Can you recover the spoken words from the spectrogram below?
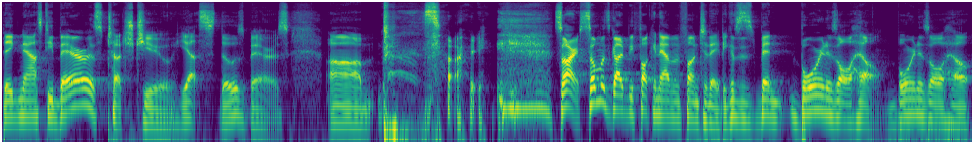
big nasty bears touched you. Yes, those bears. Um, sorry, sorry. Someone's got to be fucking having fun today because it's been boring as all hell. Boring as all hell.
